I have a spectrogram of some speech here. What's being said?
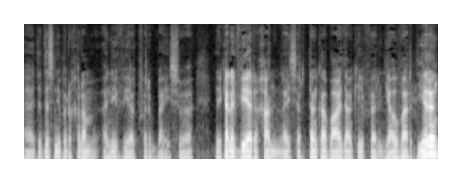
Uh, dit is in die program in die week verby. So jy kan dit weer gaan luister. Tinka baie dankie vir jou waardering.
